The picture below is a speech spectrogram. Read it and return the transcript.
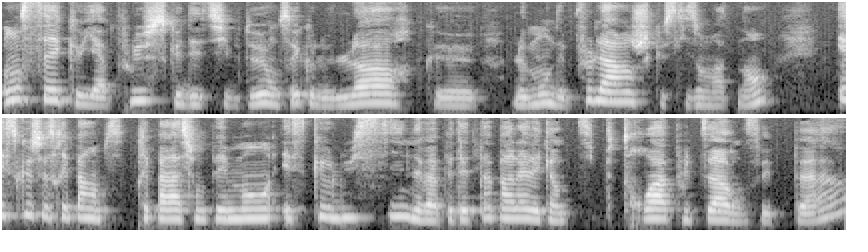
on sait qu'il y a plus que des types 2, on sait que le lore, que le monde est plus large que ce qu'ils ont maintenant. Est-ce que ce serait pas un petit préparation paiement? Est-ce que Lucie ne va peut-être pas parler avec un type 3 plus tard? On sait pas.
